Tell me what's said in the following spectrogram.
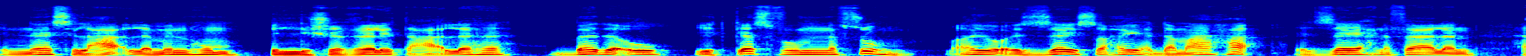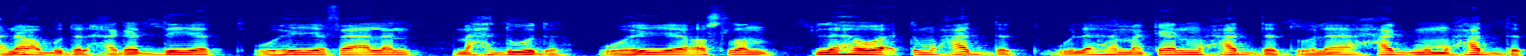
الناس العاقلة منهم اللي شغلت عقلها بدأوا يتكسفوا من نفسهم. أيوة إزاي صحيح؟ ده معاه حق. إزاي إحنا فعلا هنعبد الحاجات ديت وهي فعلا محدودة وهي أصلا لها وقت محدد ولها مكان محدد ولها حجم محدد.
